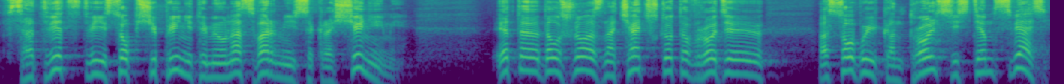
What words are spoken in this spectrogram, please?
В соответствии с общепринятыми у нас в армии сокращениями, это должно означать что-то вроде особый контроль систем связи.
